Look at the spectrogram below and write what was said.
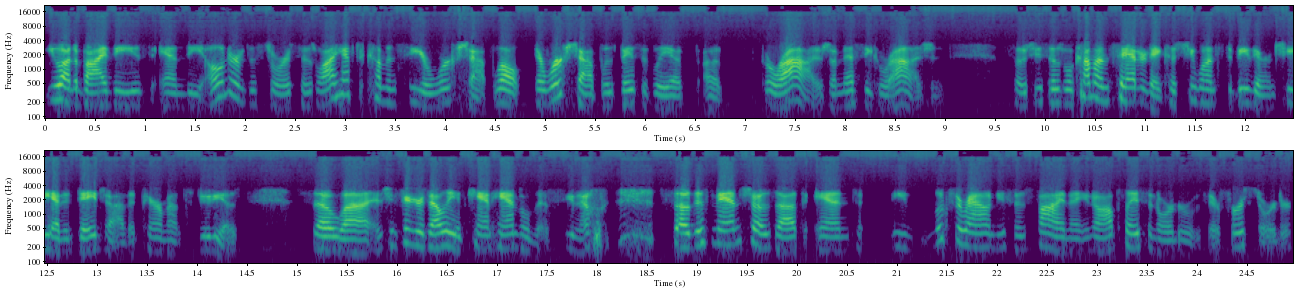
you ought to buy these. And the owner of the store says, well, I have to come and see your workshop. Well, their workshop was basically a, a garage, a messy garage. And so she says, well, come on Saturday because she wants to be there. And she had a day job at Paramount Studios. So, uh, and she figures Elliot can't handle this, you know. so this man shows up and he looks around. He says, fine, you know, I'll place an order. It was their first order.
